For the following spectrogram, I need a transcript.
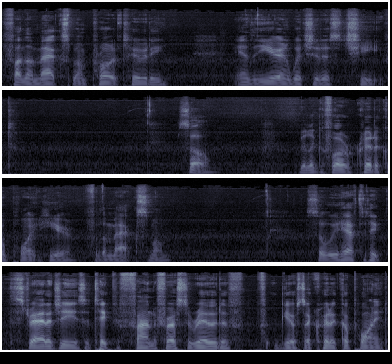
Find the maximum productivity and the year in which it is achieved. So we're looking for a critical point here for the maximum. So we have to take the strategy is to take the find the first derivative, give us a critical point.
